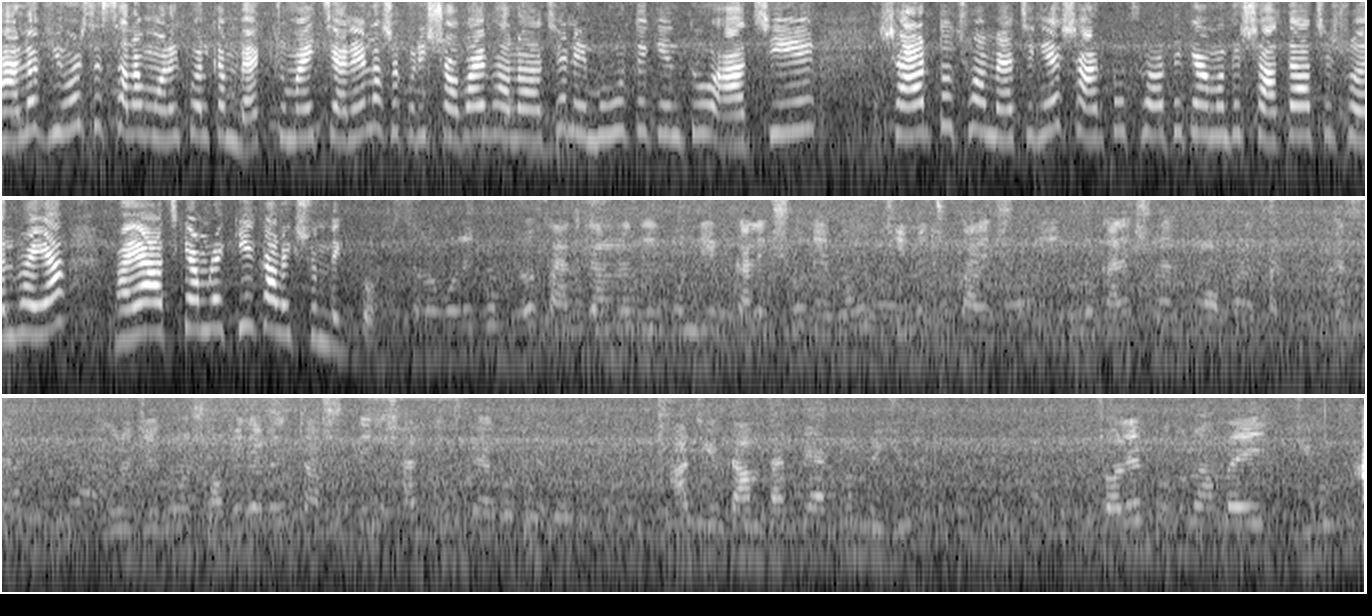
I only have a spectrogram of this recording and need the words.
Hello viewers আসসালামু আলাইকুম welcome back to my channel. আশা করি সবাই ভালো আছেন। এই মুহূর্তে কিন্তু আছি সার্থ ছোঁয়া ম্যাচিংয়ে। সার্থ ছোঁয়া থেকে আমাদের সাথে আছে সোহেল ভাইয়া। ভাইয়া আজকে আমরা কি কালেকশন দেখব? আসসালামু আলাইকুম ভিউয়ার্স আজকে আমরা দেখব নেট কালেকশন এবং জিমেচু কালেকশন। এগুলো কালেকশন একদম অফারে থাকবে ঠিক আছে? এগুলো যেগুলো সবে যাবে চারশো থেকে সাড়ে তিনশো টাকা করতে পারবে আজকের দাম থাকবে একদম বেশি চলেন প্রথমে আমরা এই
